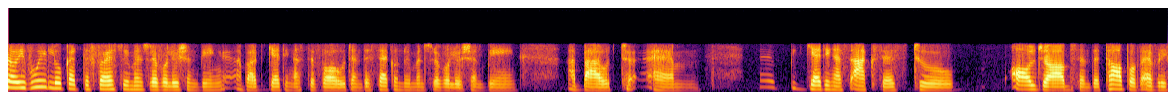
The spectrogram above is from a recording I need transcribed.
So, if we look at the first women's revolution being about getting us the vote, and the second women's revolution being about um, getting us access to all jobs and the top of every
